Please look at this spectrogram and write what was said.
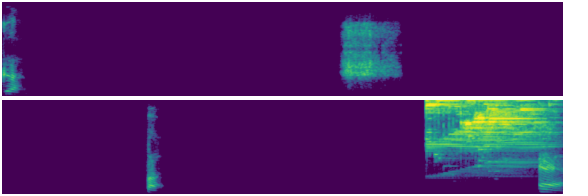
G. E.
